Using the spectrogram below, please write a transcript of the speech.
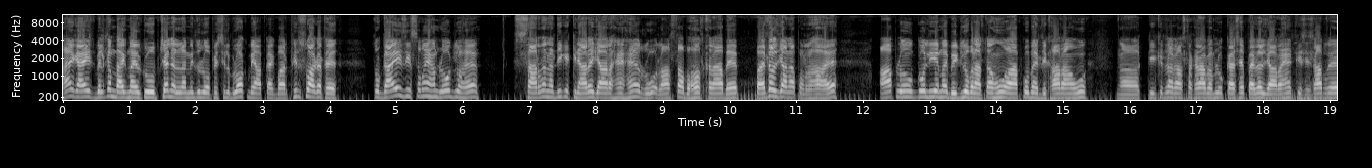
Hi guys welcome back my YouTube channel Amidul official blog में आपका एक बार फिर स्वागत है। तो गाइस इस समय हम लोग जो है शारदा नदी के किनारे जा रहे हैं। रास्ता बहुत ख़राब है पैदल जाना पड़ रहा है। आप लोगों को लिए मैं वीडियो बनाता हूँ आपको मैं दिखा रहा हूँ कि कितना रास्ता ख़राब है हम लोग कैसे पैदल जा रहे हैं किस हिसाब से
